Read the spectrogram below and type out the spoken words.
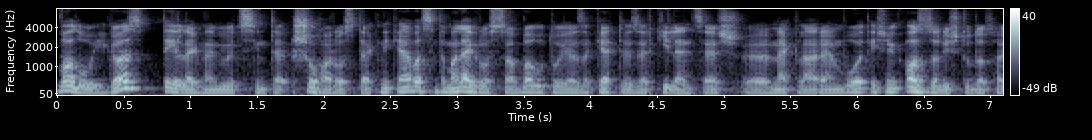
való igaz, tényleg nem ült szinte soha rossz technikával, szerintem a legrosszabb autója az a 2009-es McLaren volt, és még azzal is tudod, ha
